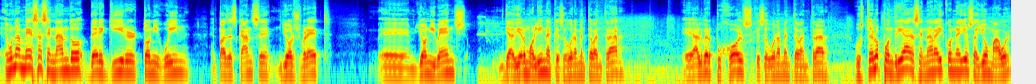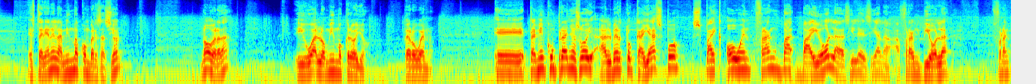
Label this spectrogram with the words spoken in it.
En una mesa cenando, Derek Jeter, Tony Wynn, en paz descanse, George Brett, eh, Johnny Bench, Yadier Molina, que seguramente va a entrar, eh, Albert Pujols, que seguramente va a entrar. ¿Usted lo pondría a cenar ahí con ellos a Joe Mauer? ¿Estarían en la misma conversación? No, ¿verdad? Igual lo mismo creo yo. Pero bueno. Eh, también cumpleaños hoy Alberto Callaspo, Spike Owen, Frank Viola, así le decían a, Frank Viola. Frank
